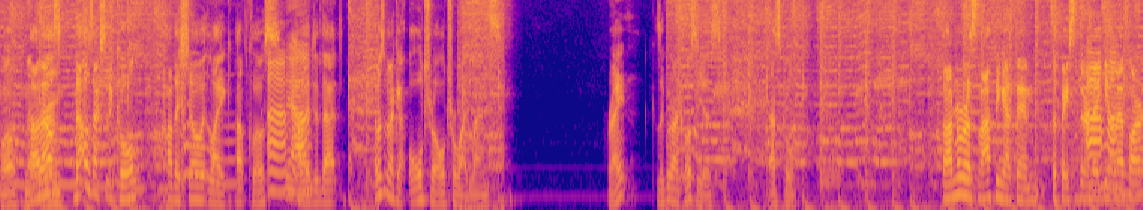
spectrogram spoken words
Well, Oh, that that room- was that was actually cool. How they show it like up close. Uh-huh. How Yeah. they did that. That was like an ultra ultra wide lens, right? Because look how close he is. That's cool. Oh, I remember us laughing at them, the faces they're making on that part.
